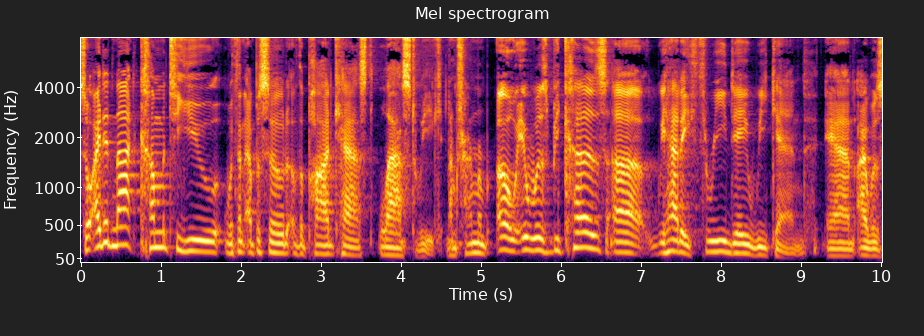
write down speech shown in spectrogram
So I did not come to you with an episode of the podcast last week. And I'm trying to remember. Oh, it was because uh, we had a three day weekend and I was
